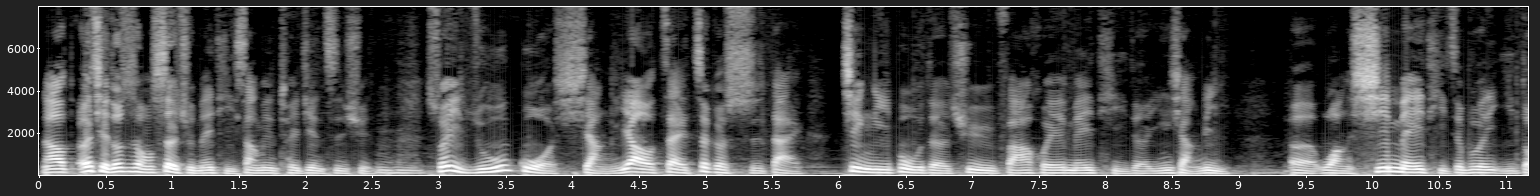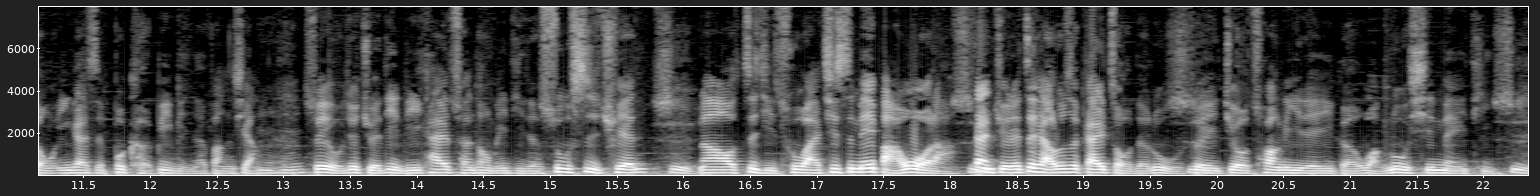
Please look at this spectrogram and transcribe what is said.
然后，而且都是从社群媒体上面推荐资讯，所以如果想要在这个时代进一步的去发挥媒体的影响力，呃，往新媒体这部分移动，应该是不可避免的方向。所以我就决定离开传统媒体的舒适圈，是，然后自己出来，其实没把握啦，但觉得这条路是该走的路，所以就创立了一个网络新媒体。是，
